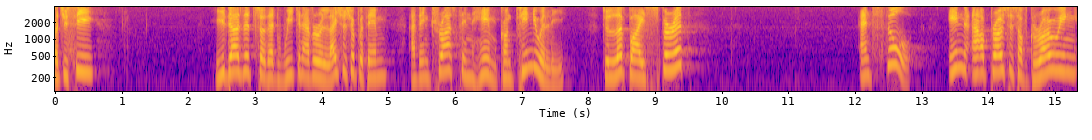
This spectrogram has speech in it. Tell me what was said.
But you see, He does it so that we can have a relationship with Him and then trust in Him continually to live by His Spirit and still in our process of growing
